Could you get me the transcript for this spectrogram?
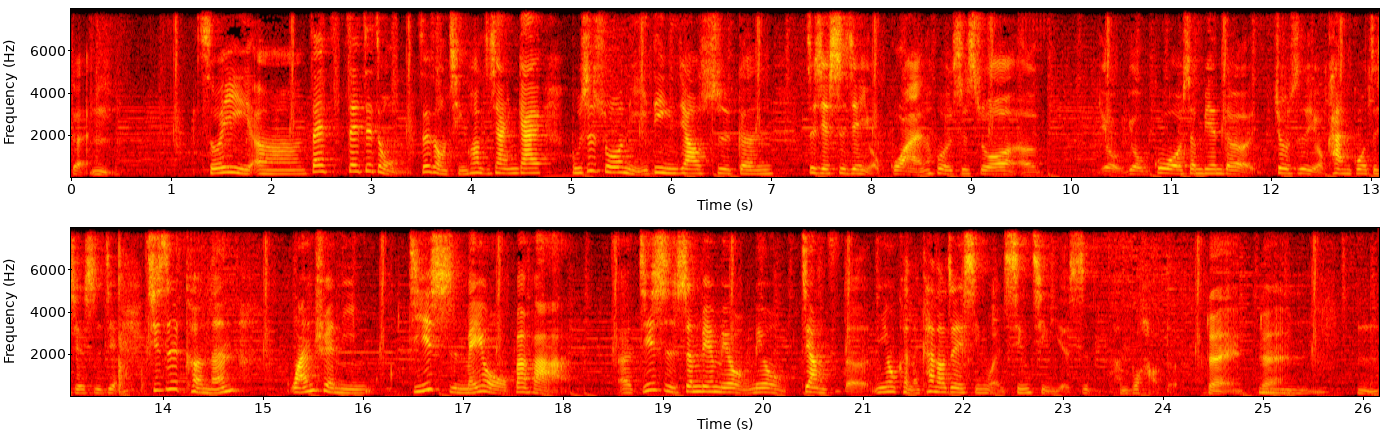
对，嗯。所以，嗯，在在这种这种情况之下，应该不是说你一定要是跟这些事件有关，或者是说，呃，有有过身边的，就是有看过这些事件。其实可能完全你即使没有办法，呃，即使身边没有没有这样子的，你有可能看到这些新闻，心情也是很不好的。对对，嗯，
